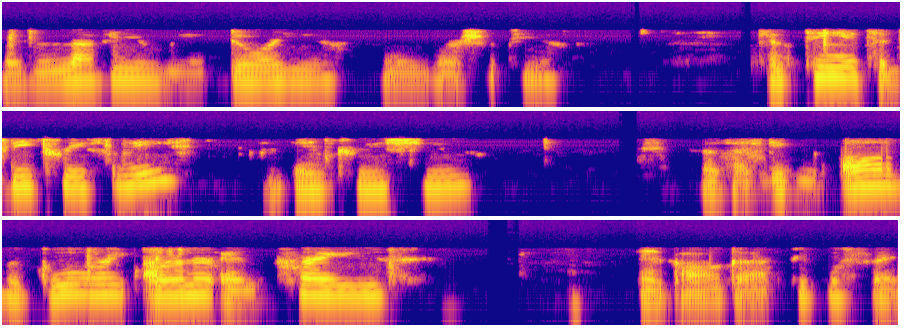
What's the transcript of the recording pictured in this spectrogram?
We love you, we adore you, and we worship you. Continue to decrease me and increase you as I give you all the glory, honor, and praise. And all God's people say,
